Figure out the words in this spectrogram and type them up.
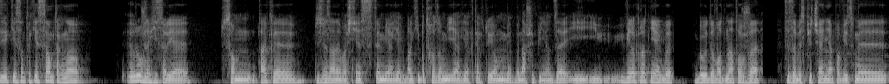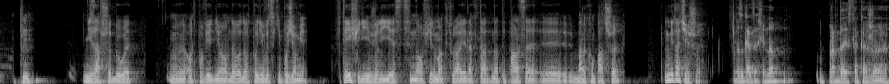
jakie są, takie są, tak no różne historie są tak e, związane właśnie z tym, jak, jak banki podchodzą i jak, jak traktują jakby nasze pieniądze i, i wielokrotnie jakby były dowody na to, że te zabezpieczenia powiedzmy hmm, nie zawsze były e, odpowiednio, no, na odpowiednio wysokim poziomie. W tej chwili, jeżeli jest no, firma, która jednak na, na te palce y, bankom patrzy, mnie to cieszy. Zgadza się. No, prawda jest taka, że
